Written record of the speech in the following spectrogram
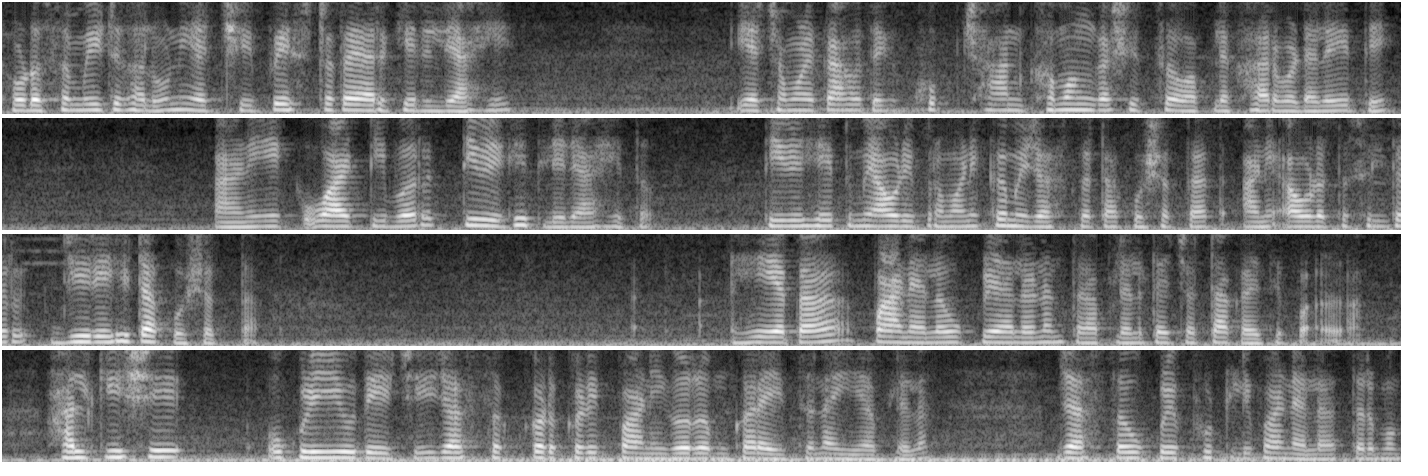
थोडंसं मीठ घालून याची पेस्ट तयार केलेली आहे. याच्यामुळे काय होते की खूप छान खमंग अशी चव आपल्या खारवड्याला येते. आणि एक वाटीभर तीळ घेतलेले आहेत. तीळ हे तुम्ही आवडीप्रमाणे कमी जास्त टाकू शकतात आणि आवडत असेल तर जिरेही टाकू शकता. हे आता पाण्याला उकळी आल्यानंतर आपल्याला त्याच्यात टाकायचे हलकीशी उकळी येऊ द्यायची. जास्त कडकडीत पाणी गरम करायचं नाही आहे आपल्याला. जास्त उकळी फुटली पाण्याला तर मग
